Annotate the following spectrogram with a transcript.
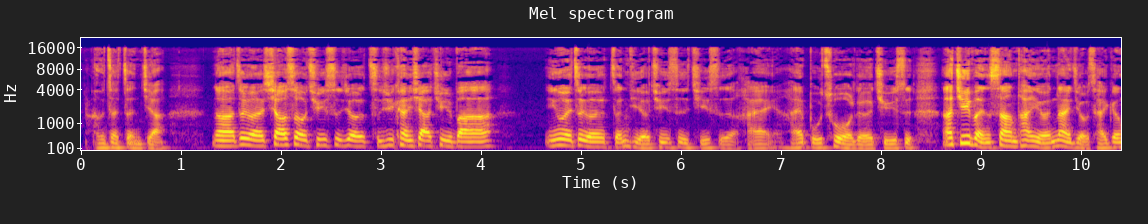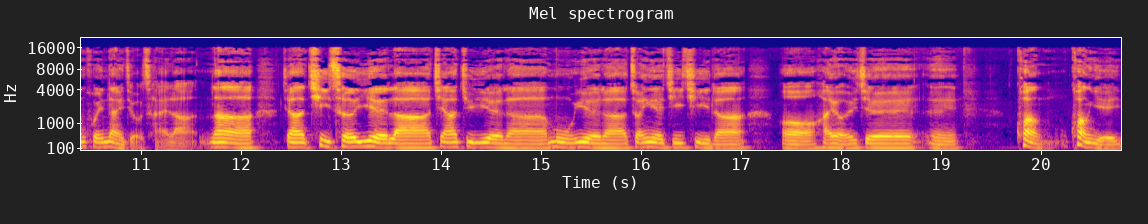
还会再增加。那这个销售趋势就持续看下去吧，因为这个整体的趋势其实还还不错的趋势。那基本上它有耐久材跟非耐久材啦，那像汽车业啦、家具业啦、木业啦、专业机器啦，哦，还有一些嗯矿矿业，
